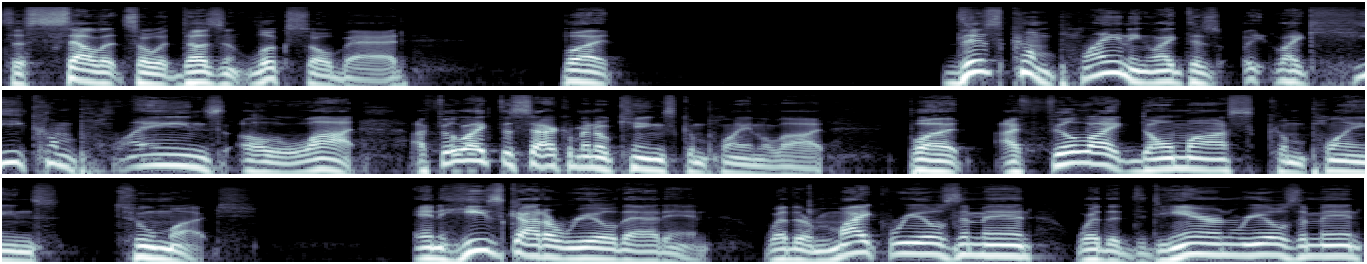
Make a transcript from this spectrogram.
to sell it so it doesn't look so bad. But this complaining, like this, like he complains a lot. I feel like the Sacramento Kings complain a lot, but I feel like Domas complains too much. And he's got to reel that in whether Mike reels him in, whether De'Aaron reels him in,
